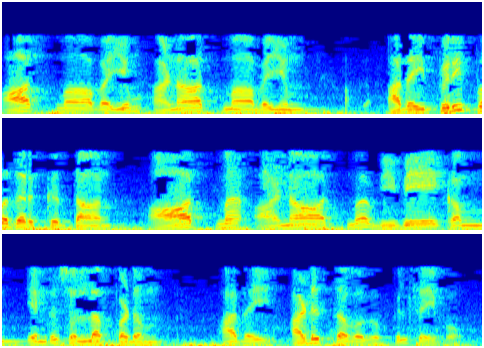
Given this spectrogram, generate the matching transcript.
ஆத்மாவையும் அனாத்மாவையும். அதை பிரிப்பதற்கு தான் ஆத்ம அனாத்ம விவேகம் என்று சொல்லப்படும். அதை அடுத்த வகுப்பில் செய்வோம்.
